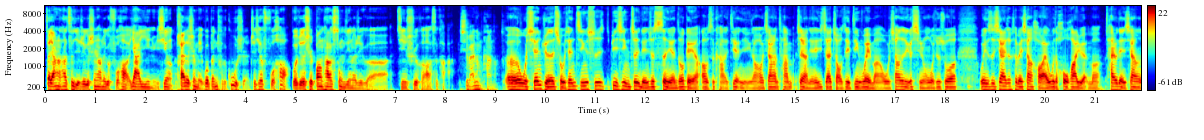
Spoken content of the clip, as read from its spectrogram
再加上他自己这个身上这个符号，亚裔女性拍的是美国本土的故事，这些符号，我觉得是帮他送进了这个金狮和奥斯卡。洗白怎么看呢？呃，我先觉得，首先金狮毕竟这连着四年都给奥斯卡的电影，然后加上他这两年一直在找自己定位嘛，我上次一个形容，我就说。威尼斯现在就特别像好莱坞的后花园嘛，它有点像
